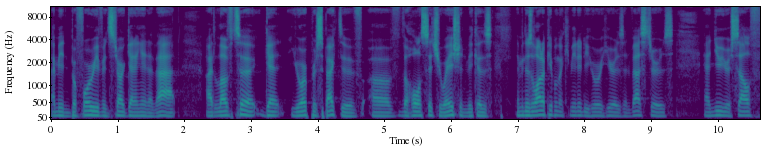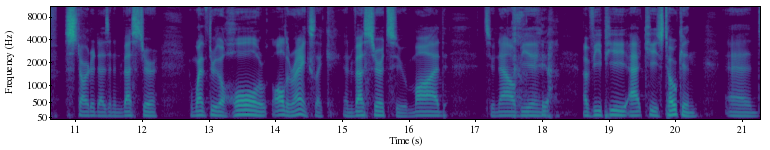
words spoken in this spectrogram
I mean, before we even start getting into that, I'd love to get your perspective of the whole situation because I mean, there's a lot of people in the community who are here as investors, and you yourself started as an investor and went through the whole all the ranks, like investor to mod to now being Yeah. a VP at Keys Token, and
